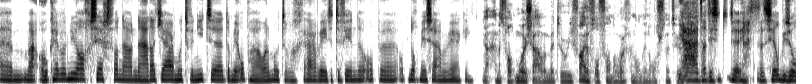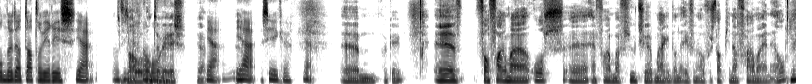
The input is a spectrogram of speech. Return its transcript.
Um, maar ook hebben we nu al gezegd van nou na dat jaar moeten we niet uh, ermee ophouden. Dan moeten we elkaar weten te vinden op, uh, op nog meer samenwerking. Ja, en het valt mooi samen met de revival van Organon in Os natuurlijk. Ja, dat is, ja, dat is heel bijzonder dat dat er weer is. Ja, dat de is blauwe wand er weer is. Ja, ja, ja. ja zeker. Ja. Um, Oké. Okay. Uh, van Pharma OS uh, en Pharma Future maak ik dan even een overstapje naar Pharma NL. Ja.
